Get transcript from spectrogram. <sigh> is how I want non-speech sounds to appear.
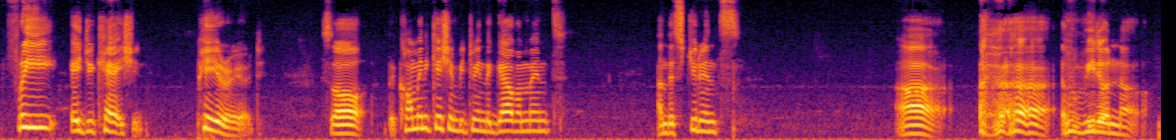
Free education. Period. So the communication between the government and the students, uh, <laughs> we don't know.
